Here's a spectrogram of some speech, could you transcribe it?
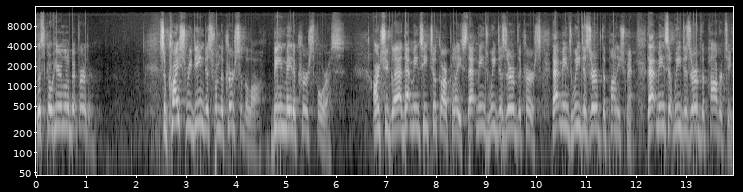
Let's go here a little bit further. So Christ redeemed us from the curse of the law, being made a curse for us. Aren't you glad? That means He took our place. That means we deserve the curse. That means we deserve the punishment. That means that we deserve the poverty.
